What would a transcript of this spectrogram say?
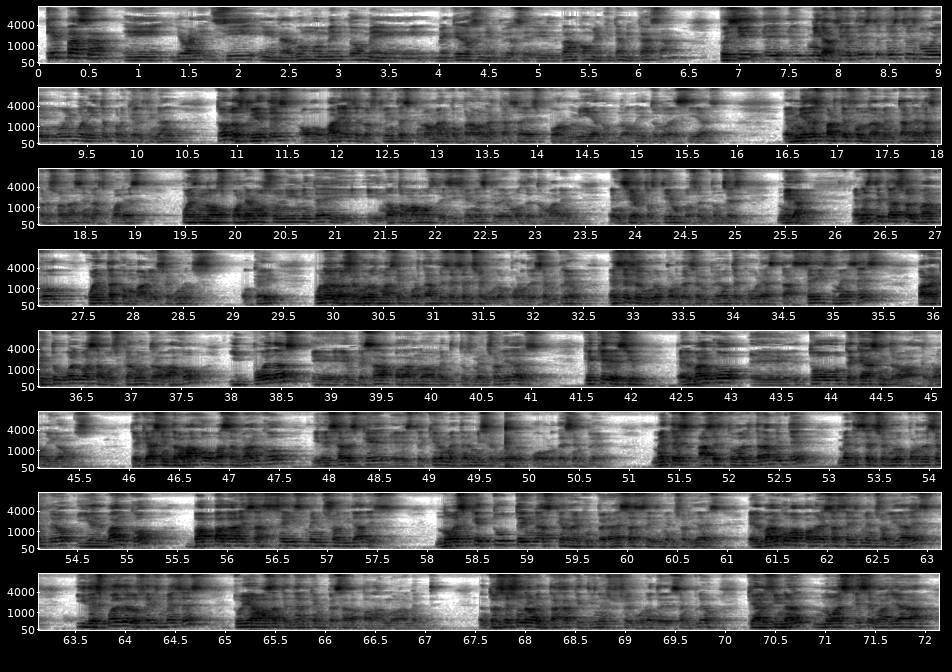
¿Qué pasa, eh, Giovanni, si en algún momento me, me, quedo sin empleo? ¿El banco me quita mi casa? Pues sí, eh, eh, mira, fíjate, esto, esto, es muy, muy bonito porque al final todos los clientes o varios de los clientes que no me han comprado una casa es por miedo, ¿no? Y tú lo decías. El miedo es parte fundamental de las personas en las cuales pues nos ponemos un límite y, y, no tomamos decisiones que debemos de tomar en, en ciertos tiempos. Entonces, mira, en este caso el banco cuenta con varios seguros, ¿ok? Uno de los seguros más importantes es el seguro por desempleo. Ese seguro por desempleo te cubre hasta seis meses para que tú vuelvas a buscar un trabajo y puedas eh, empezar a pagar nuevamente tus mensualidades. ¿Qué quiere decir? El banco, eh, tú te quedas sin trabajo, ¿no? Digamos, te quedas sin trabajo, vas al banco y le dices, ¿sabes qué? Este, quiero meter mi seguro de, por desempleo. Metes, haces todo el trámite, metes el seguro por desempleo y el banco va a pagar esas seis mensualidades. No es que tú tengas que recuperar esas seis mensualidades. El banco va a pagar esas seis mensualidades y después de los seis meses tú ya vas a tener que empezar a pagar nuevamente. Entonces es una ventaja que tiene su seguro de desempleo, que al final no es que se vaya,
